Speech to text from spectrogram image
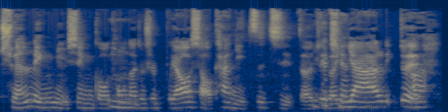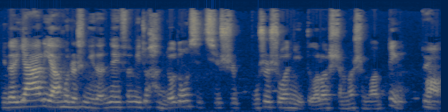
全龄女性沟通的，嗯。就是不要小看你自己的这个压力，对、啊你的压力啊，或者嗯。是你的内分泌，就很多东西其实不是说你得了什么什么病啊，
